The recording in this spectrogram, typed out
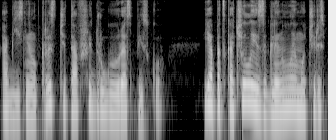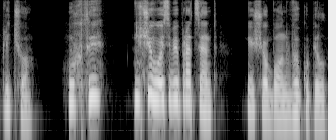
объяснил крыс, читавший другую расписку. Я подскочила и заглянула ему через плечо. «Ух ты! Ничего себе процент! Еще бы он выкупил.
